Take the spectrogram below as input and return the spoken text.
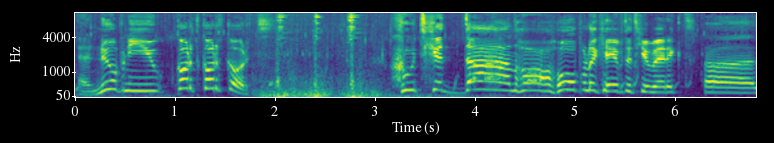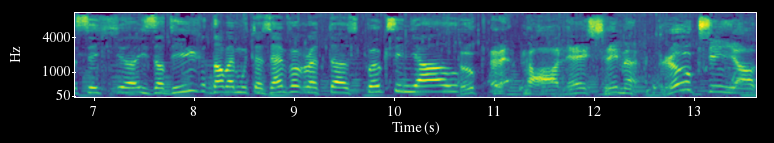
En nu opnieuw kort, kort, kort. Goed gedaan! Oh, hopelijk heeft het gewerkt. Eh, zeg, eh, is dat hier dat wij moeten zijn voor het eh, spooksignaal? Ook, eh, oh nee, slimme. Rooksignaal.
